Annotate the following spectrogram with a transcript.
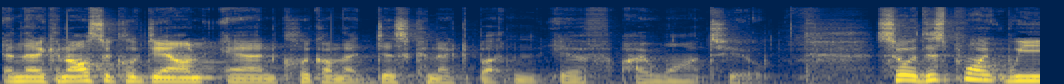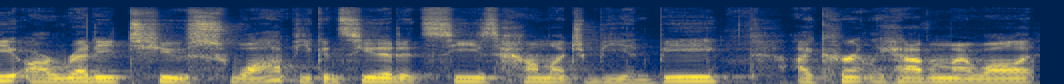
And then I can also click down and click on that disconnect button if I want to. So at this point, we are ready to swap. You can see that it sees how much BNB I currently have in my wallet.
